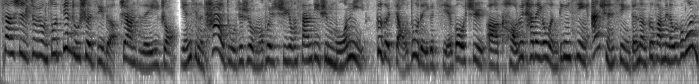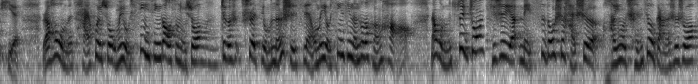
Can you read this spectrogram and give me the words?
像是就用做建筑设计的这样子的一种严谨的态度，就是我们会去用 3D 去模拟各个角度的一个结构，去呃考虑它的一个稳定性、安全性等等各方面的一个问题，然后我们才会说我们有信心告诉你说这个设计我们能实现，我们有信心能做得很好。那我们最终其实也每次都是还是很有成就感的，是说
